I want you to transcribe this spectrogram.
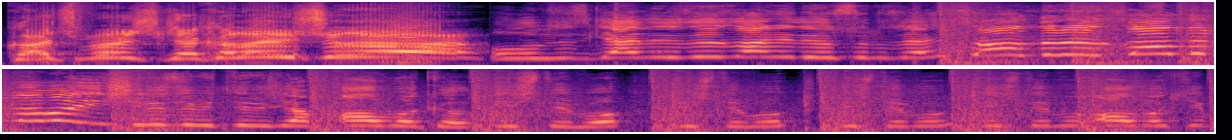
Kaçmış yakalayın şunu. Oğlum siz kendinizi ne zannediyorsunuz ya? Saldırın saldırın ama işinizi bitireceğim. Al bakalım. İşte bu. İşte bu. İşte bu. İşte bu. Al bakayım.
